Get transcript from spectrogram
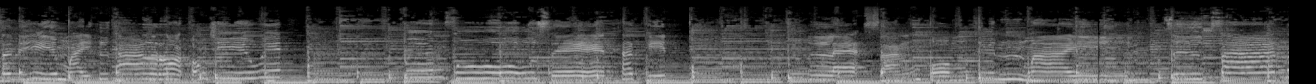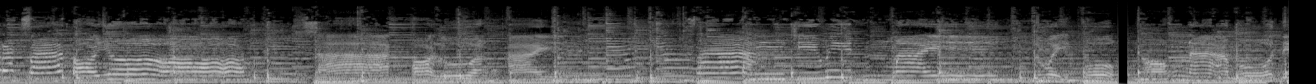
ษฎีใหม่คือทางรอดของชีวิตฟื้นฟูเศรษฐกิจ และสังคมขึ้นใหม่ สืบสารรักษาต่อยอด ศาสตร์พ่อหลวงไทยสร้างชีวิตใหม่ ด้วยโคกหนองนาโมเด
